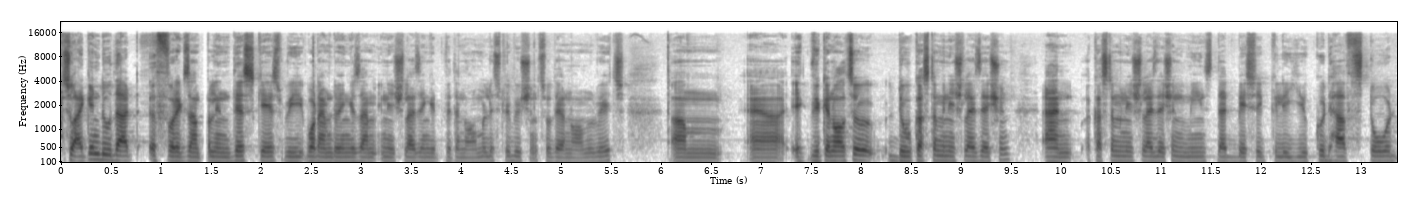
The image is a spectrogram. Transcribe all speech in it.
so I can do that, if, for example, in this case, we, what I'm doing is I'm initializing it with a normal distribution, so they are normal weights. Um, uh, it, we can also do custom initialization, and custom initialization means that basically you could have stored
